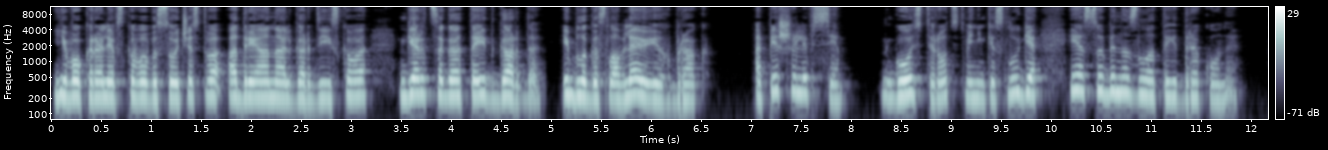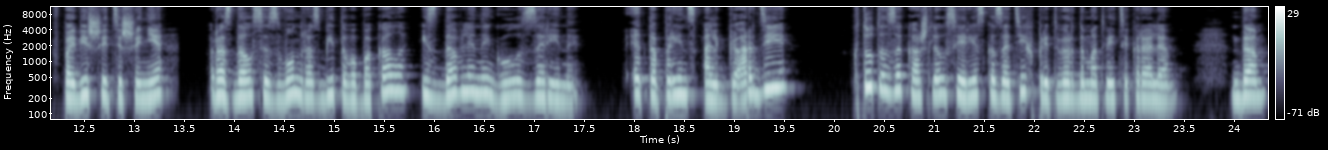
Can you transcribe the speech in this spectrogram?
его королевского высочества Адриана Альгардийского, герцога Тейтгарда, и благословляю их брак». Опешили все. Гости, родственники, слуги и особенно золотые драконы. В повисшей тишине раздался звон разбитого бокала и сдавленный голос Зарины. «Это принц Альгардии?» Кто-то закашлялся и резко затих при твердом ответе короля. «Да,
